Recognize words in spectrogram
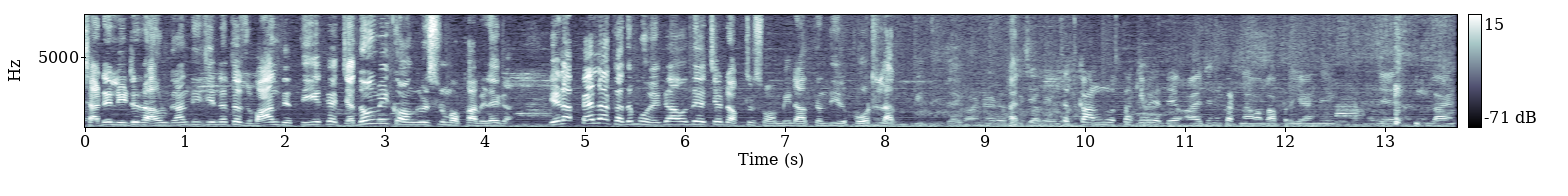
ਸਾਡੇ ਲੀਡਰ ਰਾਹੁਲ ਗਾਂਧੀ ਜੀ ਨੇ ਤਾਂ ਜ਼ੁਬਾਨ ਦਿੱਤੀ ਹੈ ਕਿ ਜਦੋਂ ਵੀ ਕਾਂਗਰਸ ਨੂੰ ਮੌਕਾ ਮਿਲੇਗਾ ਜਿਹੜਾ ਪਹਿਲਾ ਕਦਮ ਹੋਏਗਾ ਉਹਦੇ ਵਿੱਚ ਡਾਕਟਰ ਸਵਾਮੀਨਾਥਨ ਦੀ ਰਿਪੋਰਟ ਲਾਗੂ ਕੀਤੀ ਜਾਏਗੀ। ਹਾਂਜੀ। ਤੇ ਕਾਨੂੰਨ ਵਿਵਸਥਾ ਕਿਵੇਂ ਦੇ ਆਏ ਦਿਨ ਘਟਨਾਵਾਂ ਵਾਪਰੀਆਂ ਨੇ ਅਜੇ ਲਾਇਨ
